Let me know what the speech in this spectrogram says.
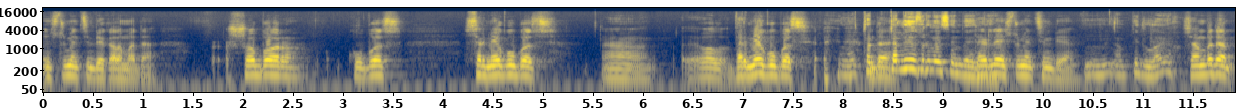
инструмент симбек аламада шобор кубыз сірме кубыз ол верме кубыз терле инструмент симбе терле инструмент симбе пидлайх самбада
